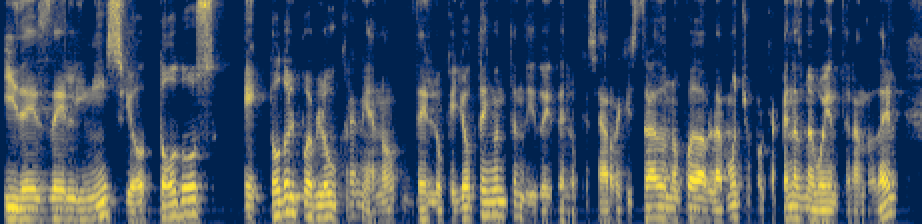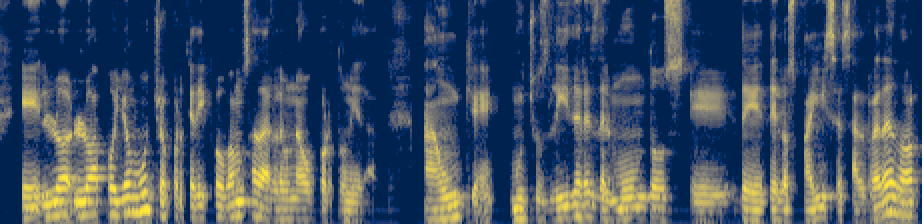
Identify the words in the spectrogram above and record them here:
Y desde el inicio, todos eh, todo el pueblo ucraniano, de lo que yo tengo entendido y de lo que se ha registrado, no puedo hablar mucho porque apenas me voy enterando de él, eh, lo, apoyó mucho porque dijo, vamos a darle una oportunidad, aunque muchos líderes del mundo, eh, de, los países alrededor,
